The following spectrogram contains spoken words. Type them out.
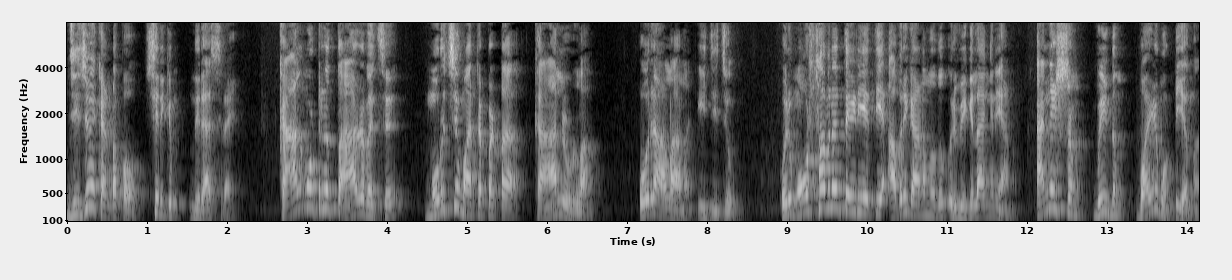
ജിജുവെ കണ്ടപ്പോൾ ശരിക്കും നിരാശരായി. കാൽമുട്ടിന് താഴെ വെച്ച് മുറിച്ചു മാറ്റപ്പെട്ട കാലുള്ള ഒരാളാണ് ഈ ജിജു. ഒരു മോഷ്ടാവിനെ തേടിയെത്തിയ അവർ കാണുന്നത് ഒരു വികലാംഗനെയാണ്. അന്വേഷണം വീണ്ടും വഴിമുട്ടിയെന്ന്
